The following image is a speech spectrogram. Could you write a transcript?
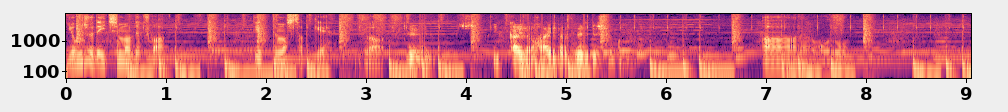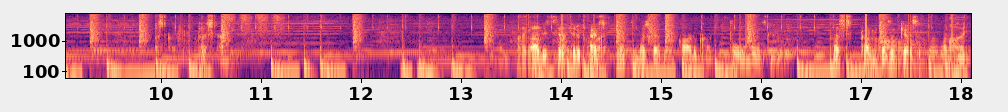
40で1万ですか？って言ってましたっけ？今。1回の配達で10食。ああ、なるほど。確かに、確かに。はいサービスやってる会社はいによってもしかしたら変わるかと思うんですけど、確か見たときはそんな感じ。はいっ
